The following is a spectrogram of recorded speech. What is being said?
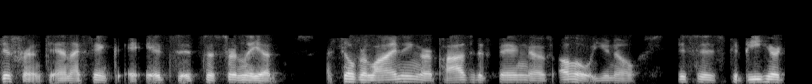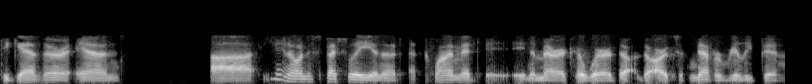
different, and I think it's it's a, certainly a a silver lining or a positive thing of oh you know this is to be here together and uh you know and especially in a, a climate in America where the the arts have never really been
